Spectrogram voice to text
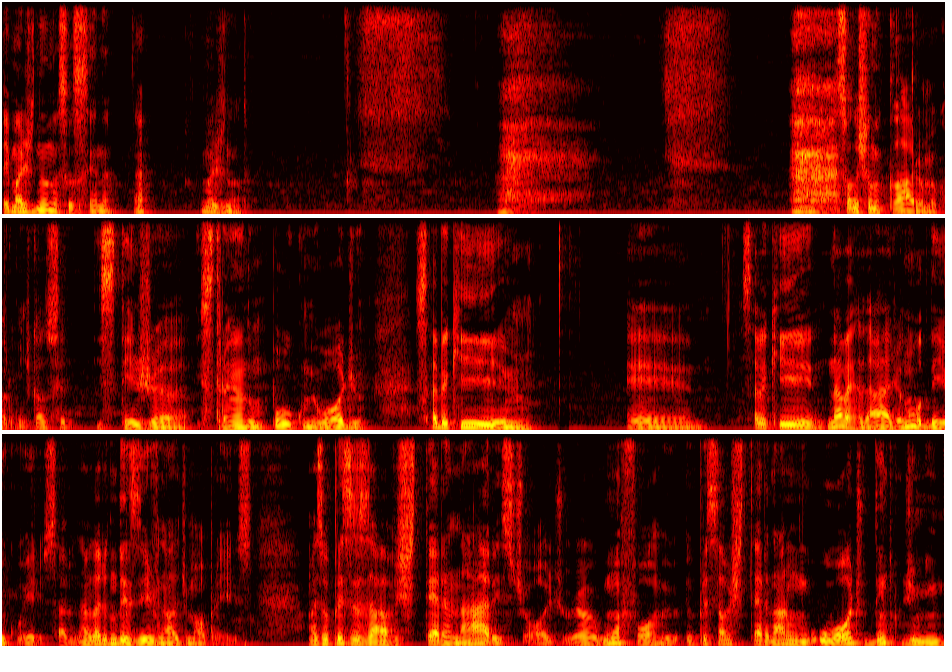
É imaginando essa cena, né? Imaginando. Só deixando claro, meu caro ouvinte, caso você esteja estranhando um pouco o meu ódio, saiba que. É, Sabe que, na verdade, eu não odeio coelhos, sabe? Na verdade, eu não desejo nada de mal para eles. Mas eu precisava externar este ódio de alguma forma. Eu, precisava externar um, o ódio dentro de mim,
